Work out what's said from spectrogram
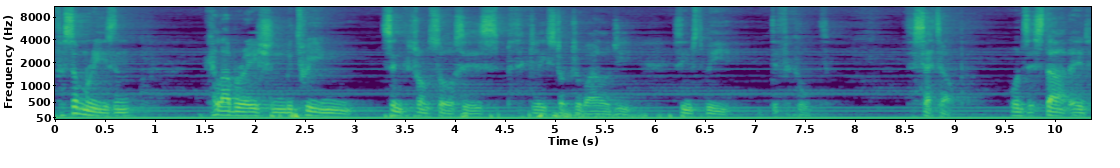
for some reason, collaboration between synchrotron sources, particularly structural biology, seems to be difficult to set up. Once it started,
